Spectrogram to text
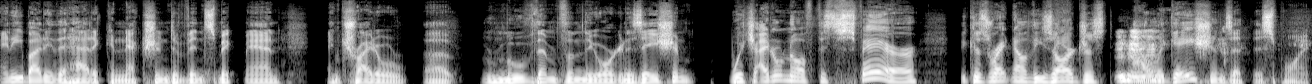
anybody that had a connection to Vince McMahon and try to uh, remove them from the organization? Which I don't know if this is fair because right now these are just mm-hmm. allegations at this point.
